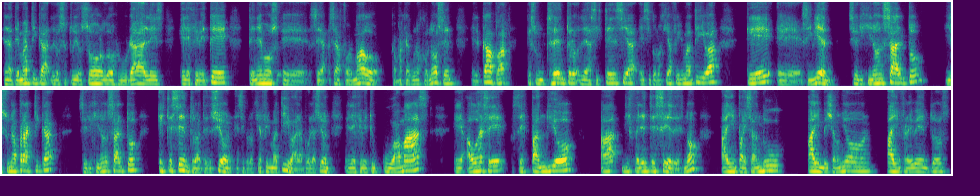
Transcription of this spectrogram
en la temática de los estudios sordos, rurales, LGBT. Tenemos, eh, se, ha formado, capaz que algunos conocen, el CAPA, que es un centro de asistencia en psicología afirmativa que, eh, si bien se originó en Salto, y es una práctica, se originó en Salto, este centro de atención en psicología afirmativa a la población LGBTQA+, eh, ahora se, se expandió a diferentes sedes, ¿no? Hay en Paysandú, hay en Bella Unión, hay en Fraiventos.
